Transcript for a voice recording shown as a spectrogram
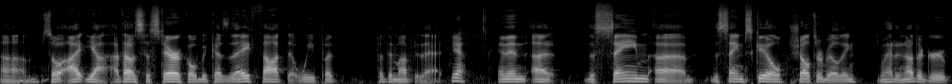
Um, so I yeah, I thought it was hysterical because they thought that we put put them up to that. Yeah. And then uh, the same uh, the same skill shelter building. We had another group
